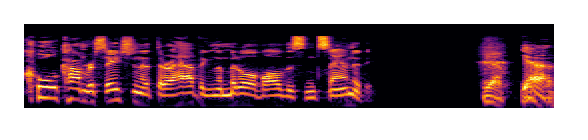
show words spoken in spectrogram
cool conversation that they're having in the middle of all this insanity. Yeah. Yeah.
